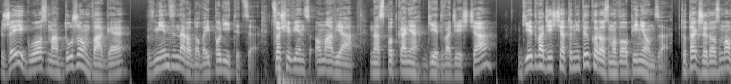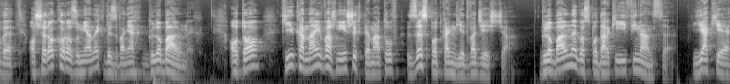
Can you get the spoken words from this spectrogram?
że jej głos ma dużą wagę w międzynarodowej polityce. Co się więc omawia na spotkaniach G20? G20 to nie tylko rozmowy o pieniądzach, to także rozmowy o szeroko rozumianych wyzwaniach globalnych. Oto kilka najważniejszych tematów ze spotkań G20. Globalne gospodarki i finanse. Jakie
